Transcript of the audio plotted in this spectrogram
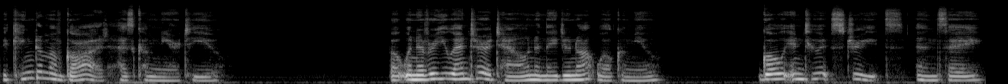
The kingdom of God has come near to you. But whenever you enter a town and they do not welcome you, go into its streets and say,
